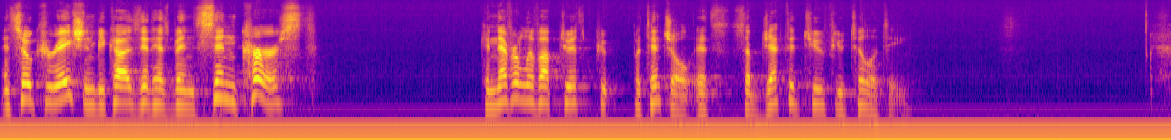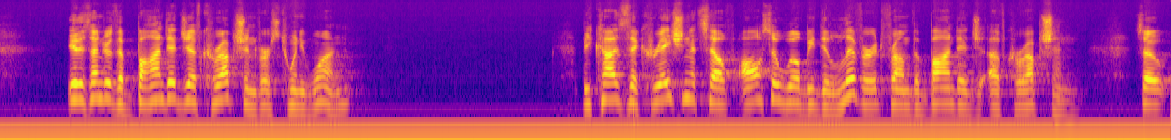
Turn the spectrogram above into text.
And so, creation, because it has been sin cursed, can never live up to its potential. It's subjected to futility. It is under the bondage of corruption, verse 21. Because the creation itself also will be delivered from the bondage of corruption. So,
